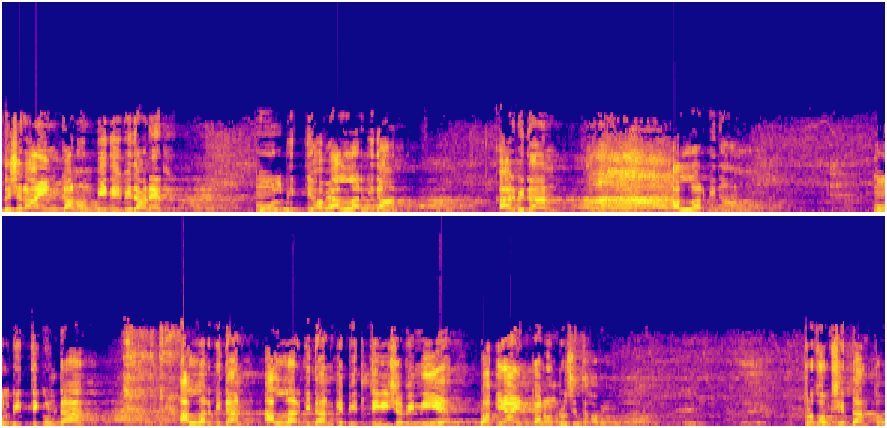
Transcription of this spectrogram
দেশের আইন, কানুন, বিধি, বিধানের মূল ভিত্তি হবে আল্লাহর বিধান। কার বিধান? আল্লাহর বিধান। মূল ভিত্তি কোনটা? আল্লাহর বিধান। আল্লাহর বিধানকে ভিত্তি হিসেবে নিয়ে বাকি আইন, কানুন রচিত হবে। প্রথম সিদ্ধান্ত।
